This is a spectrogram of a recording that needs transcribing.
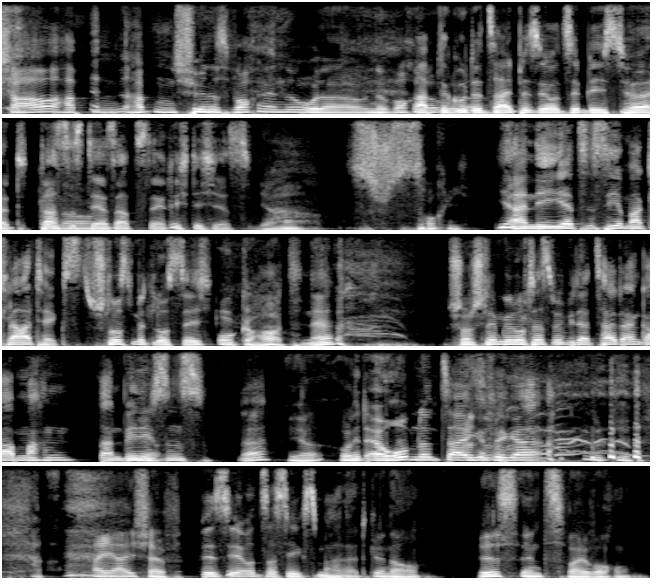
Ciao, habt ein, habt ein schönes Wochenende oder eine Woche. Habt eine oder, gute Zeit, bis ihr uns demnächst hört. Das Genau. ist der Satz, der richtig ist. Ja, sorry. Ja, nee, jetzt ist hier mal Klartext. Schluss mit lustig. Oh Gott. Ne? Schon schlimm genug, dass wir wieder Zeitangaben machen. Dann wenigstens ne? Ja, und? mit erhobenem Zeigefinger, Ei, ei, Chef. bis ihr uns das nächste Mal hört. Genau. Bis in zwei Wochen.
